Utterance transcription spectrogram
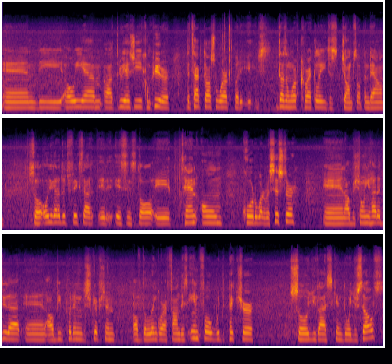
and the OEM uh, 3SGE computer. The tach does work but it, doesn't work correctly. It just jumps up and down. So all you gotta do to fix that is install a 10 ohm quarter watt resistor and I'll be showing you how to do that and I'll be putting in the description of the link where I found this info with the picture so you guys can do it yourselves.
